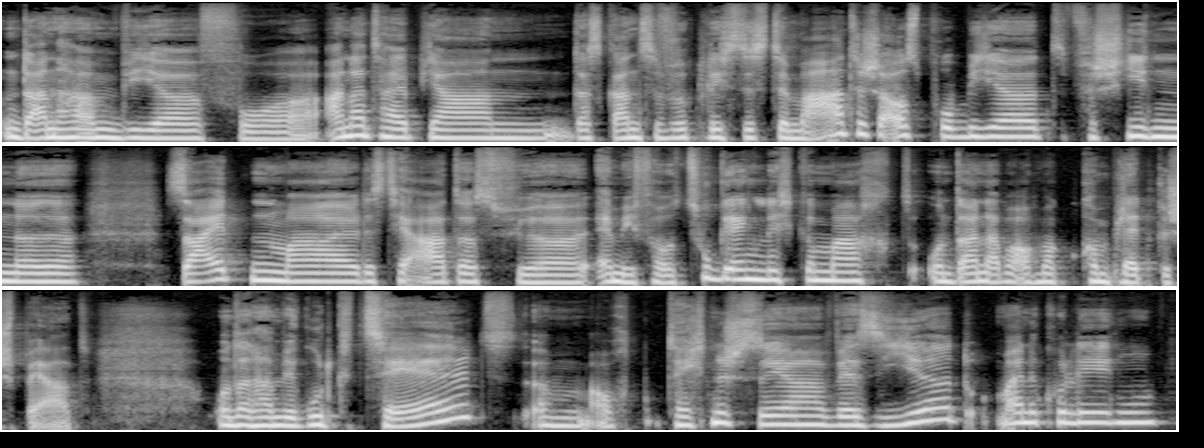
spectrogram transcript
Und dann haben wir vor anderthalb Jahren das Ganze wirklich systematisch ausprobiert, verschiedene Seiten mal des Theaters für MIV zugänglich gemacht und dann aber auch mal komplett gesperrt. Und dann haben wir gut gezählt, ähm, auch technisch sehr versiert, meine Kollegen,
